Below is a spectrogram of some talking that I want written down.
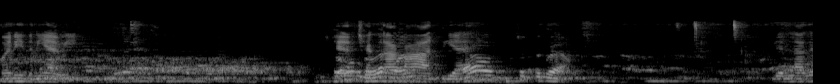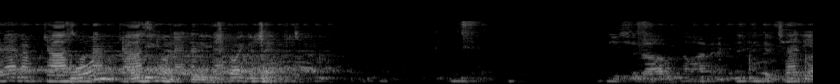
कोई नहीं इतनी हैवी फिर छक्का one. दिया है. ये लग रहा है ना पचास होना पचास ही होना लगता है। अच्छा जी।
